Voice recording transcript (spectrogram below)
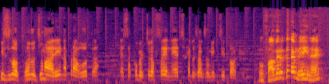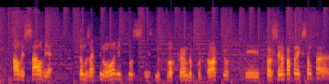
deslocando de uma arena para outra essa cobertura frenética dos Jogos Olímpicos de Tóquio. O Fávero também, né? Salve, salve! Estamos aqui no ônibus, deslocando por Tóquio e torcendo para a conexão tá,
